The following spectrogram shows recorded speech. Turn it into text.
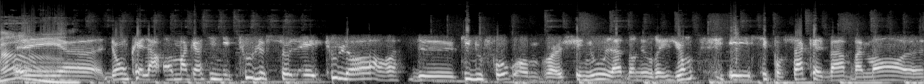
Ah. Et euh, donc, elle a emmagasiné tout le soleil, tout l'or qu'il nous faut euh, chez nous là dans nos régions. Et c'est pour ça qu'elle va vraiment euh,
